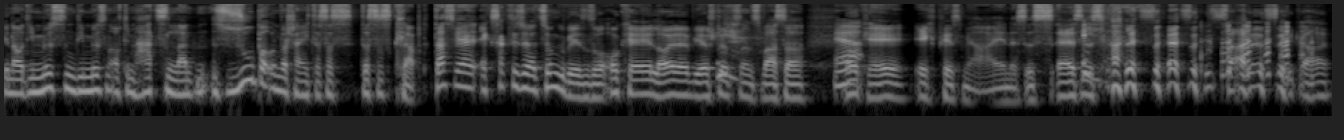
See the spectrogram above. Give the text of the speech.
Genau, die müssen, die müssen auf dem Hudson landen. Super unwahrscheinlich, dass das, dass das klappt. Das wäre exakt die Situation gewesen. So, okay, Leute, wir stürzen ins Wasser. Ja. Okay, ich piss mir ein. Es ist, es ist alles, es ist alles egal.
